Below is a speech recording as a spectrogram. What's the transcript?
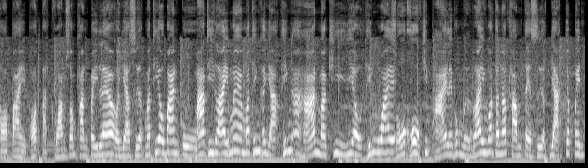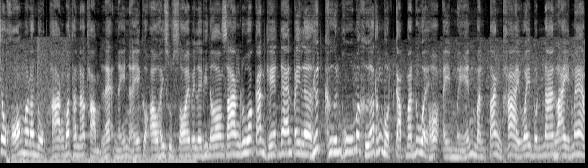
ต่อไป เพราะตัดความสัมพันธ์ไปแล้วก็อย่าเสือกมาเที่ยวบ้านกู มาทีไรแม่มาทิ้งขยะทิ้งอาหารมาขี้เยี่ยวทิ้งไว้โสโครกชิบหายเลยพวกมึงไรวัฒนธรรม แต่เสือกอยากจะเป็นเจ้าของมรดกทางวัฒนธรรม และไหนๆก็เอาให้สุดซอยไปเลยพี่น้อง สร้างรั้วกันเขตแดนไปเลย ยึดคืนภูมะเขือทั้งหมดกลับมาด้วย เพราะไอ้เมนมันตั้งค่ายไว้บนนั้นไล่แม่ม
